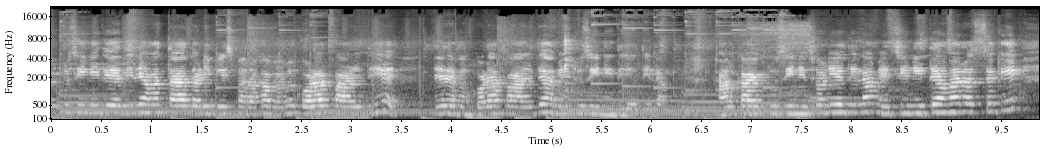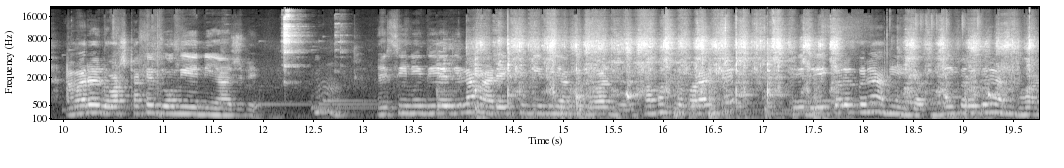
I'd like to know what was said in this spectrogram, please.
একটু চিনি দিয়ে দিলে আমার তাড়াতাড়ি বিষ মারা হবে। আমি কড়ার পাশ দিয়ে এই দেখুন, কড়ার পাশ দিয়ে আমি একটু চিনি দিয়ে দিলাম। হালকা একটু চিনি ছড়িয়ে দিলাম। এই চিনিতে আমার হচ্ছে কি, আমার ওই রসটাকে জমিয়ে নিয়ে আসবে। হুম? এই চিনি দিয়ে দিলাম আর এই চিনি দিয়ে আমি ঘর সমস্ত কড়াইতে এই এই করে করে আমি এই দেখুন এই করে করে আমি ঘর।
